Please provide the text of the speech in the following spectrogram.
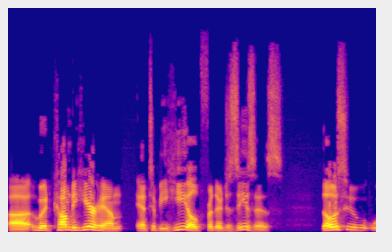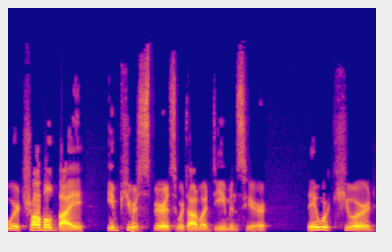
Uh, who had come to hear him and to be healed for their diseases. Those who were troubled by impure spirits, we're talking about demons here, they were cured.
